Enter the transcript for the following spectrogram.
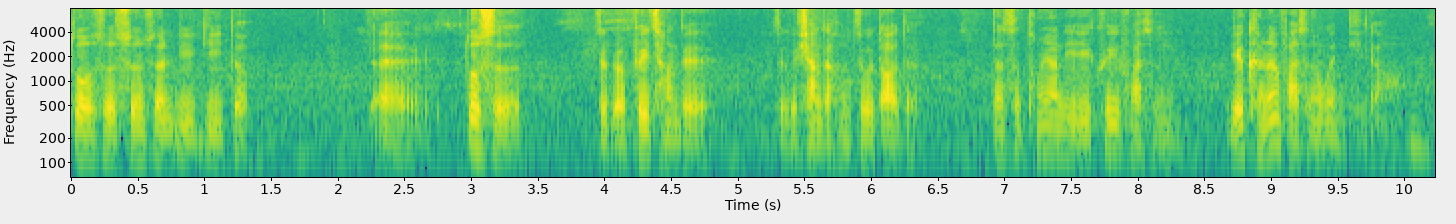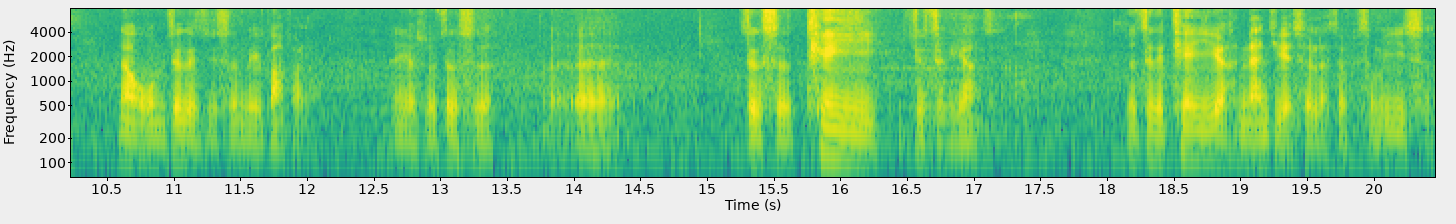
都是顺顺利利的，呃，都是这个非常的这个想得很周到的，但是同样的也可以发生，也可能发生问题的啊。那我们这个就是没办法了，人家说这个是呃，这个是天意，就这个样子啊。那这个天意也很难解释了，这什么意思呢？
